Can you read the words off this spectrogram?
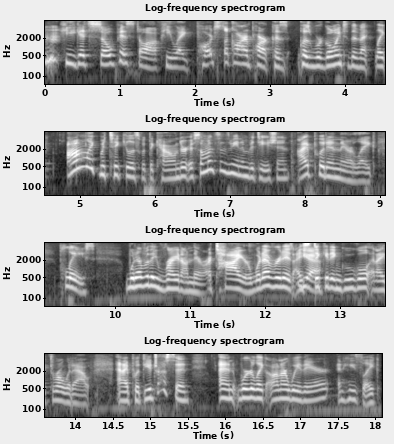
he gets so pissed off. He like puts the car in park because because we're going to the event. Like I'm like meticulous with the calendar. If someone sends me an invitation, I put in there like place. Whatever they write on there, attire, whatever it is, I Yeah. stick it in Google and I throw it out and I put the address in. And we're like on our way there, and he's like,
